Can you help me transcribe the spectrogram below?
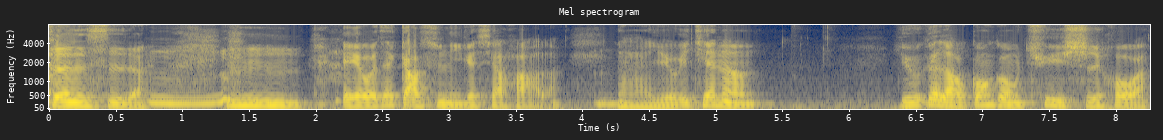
真是的，嗯嗯，哎，我再告诉你一个笑话了。啊，有一天呢。有一个老公公去世后啊，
